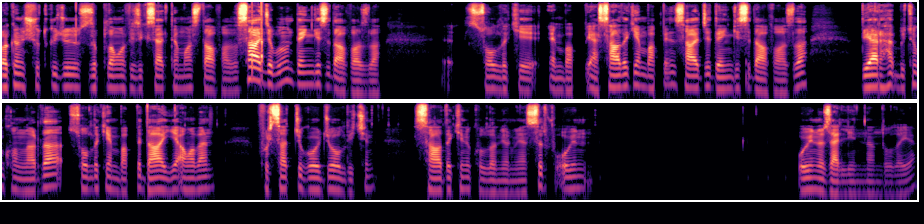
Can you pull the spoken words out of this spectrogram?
Bakın şut gücü, zıplama, fiziksel temas daha fazla. Sadece bunun dengesi daha fazla. E, Soldaki Mbappe, yani sağdaki Mbappe'nin sadece dengesi daha fazla. Diğer bütün konularda soldaki Mbappe daha iyi ama ben fırsatçı golcü olduğu için sağdakini kullanıyorum. Yani sırf oyun oyun özelliğinden dolayı.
